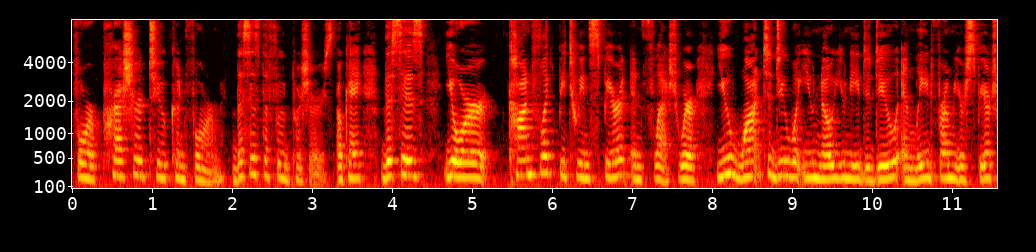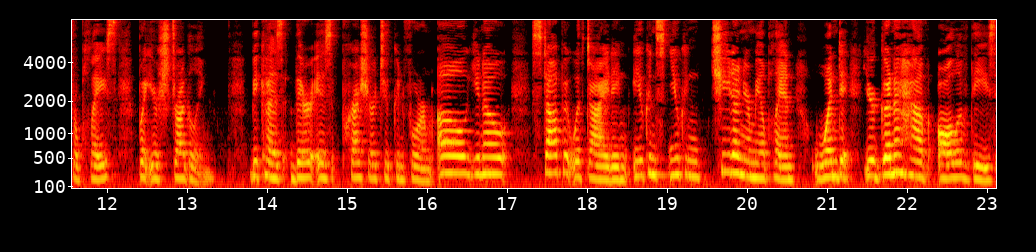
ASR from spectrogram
for pressure to conform. This is the food pushers, okay? This is your conflict between spirit and flesh where you want to do what you know you need to do and lead from your spiritual place, but you're struggling because there is pressure to conform. Oh, you know, stop it with dieting. You can you can cheat on your meal plan one day. You're going to have all of these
